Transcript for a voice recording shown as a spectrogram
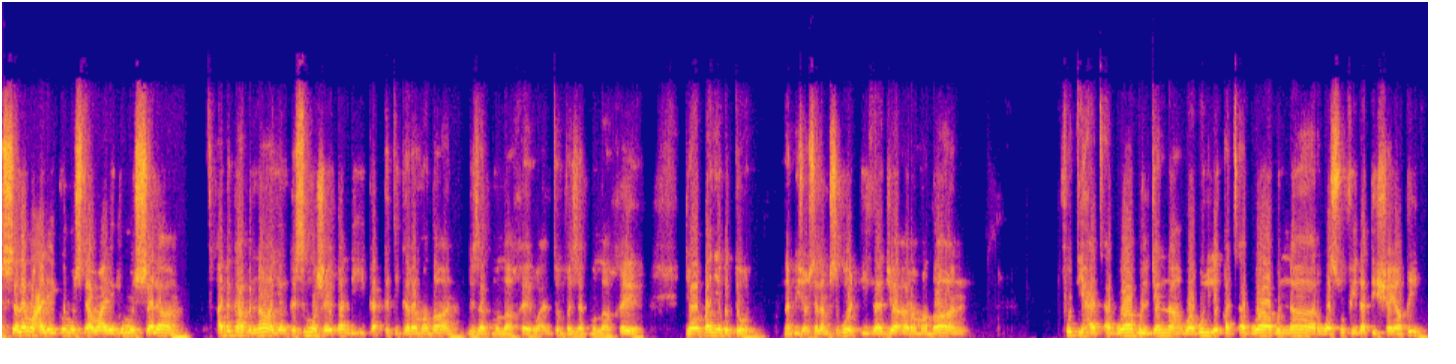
Assalamualaikum Ustaz. Waalaikumsalam. Adakah benar yang kesemua syaitan diikat ketika Ramadan? Jazakumullah khair. Wa antum fazakumullah khair. Jawapannya betul. Nabi SAW sebut, Iza ja'a Ramadan, futihat abwabul jannah wa gulliqat abwabun nar wa sufidati syayatin.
